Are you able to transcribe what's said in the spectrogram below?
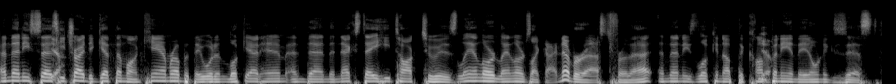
and then he says Yeah. he tried to get them on camera, but they wouldn't look at him. And then the next day he talked to his landlord. Landlord's like, I never asked for that. And then he's looking up the company and they don't exist.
